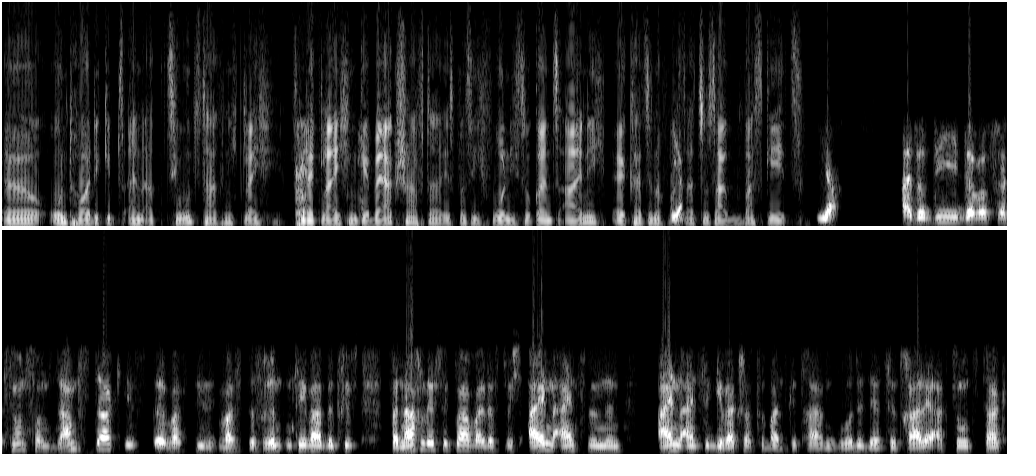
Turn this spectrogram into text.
Äh, und heute gibt es einen Aktionstag nicht gleich von der gleichen Gewerkschaft. Da ist man sich wohl nicht so ganz einig. Äh, kannst du noch was ja. dazu sagen? Um was geht's? Ja, also die Demonstration vom Samstag ist, äh, was, die, was das Rententhema betrifft, vernachlässigbar, weil das durch einen einzelnen, einen einzigen Gewerkschaftsverband getragen wurde. Der zentrale Aktionstag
